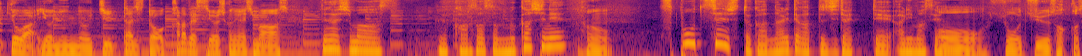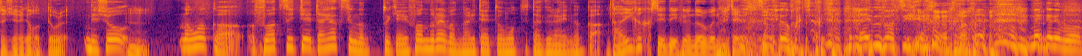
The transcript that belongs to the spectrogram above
今日は4人のうちタジとカラです。よろしくお願いします。お願いします。いや、唐沢さん、昔ね、うん。スポーツ選手とかなりたかった時代ってありません？小中サッカー選手になりたかった俺。でしょ、んなんか、ふわついて大学生の時は F1 ドライバーになりたいと思ってたぐらい、なんか、大学生で FN ドローバーになりたいんですよ。だいぶふわついてる。なんかでも、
